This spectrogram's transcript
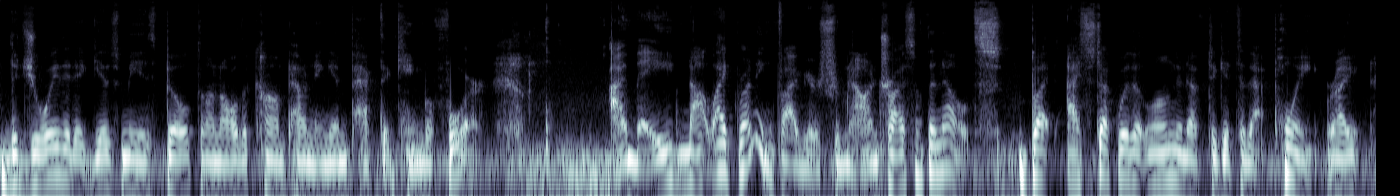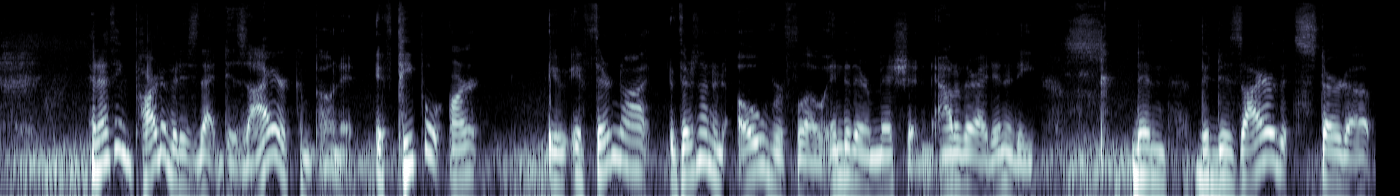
the joy that it gives me is built on all the compounding impact that came before. I may not like running five years from now and try something else, but I stuck with it long enough to get to that point, right? And I think part of it is that desire component. If people aren't if they're not if there's not an overflow into their mission out of their identity then the desire that's stirred up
